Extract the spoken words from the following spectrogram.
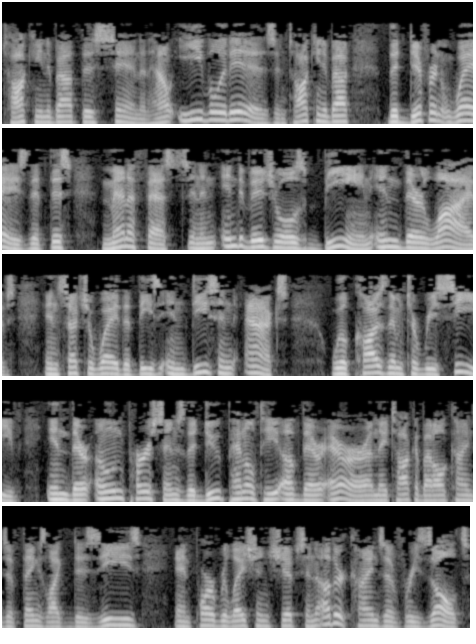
talking about this sin and how evil it is and talking about the different ways that this manifests in an individual's being in their lives in such a way that these indecent acts will cause them to receive in their own persons the due penalty of their error and they talk about all kinds of things like disease and poor relationships and other kinds of results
